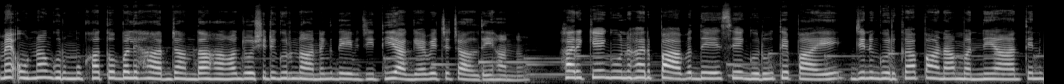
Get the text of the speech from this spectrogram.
ਮੈਂ ਉਹਨਾਂ ਗੁਰਮੁਖਾਂ ਤੋਂ ਬਲਿਹਾਰ ਜਾਂਦਾ ਹਾਂ ਜੋ ਸ੍ਰੀ ਗੁਰੂ ਨਾਨਕ ਦੇਵ ਜੀ ਦੀ ਆਗਿਆ ਵਿੱਚ ਚੱਲਦੇ ਹਨ। ਹਰ ਕੇ ਗੁਣ ਹਰ ਭਾਵ ਦੇ ਸੇ ਗੁਰੂ ਤੇ ਪਾਏ, ਜਿਨ ਗੁਰ ਕਾ ਪਾਣਾ ਮੰਨਿਆ, ਤਿਨ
